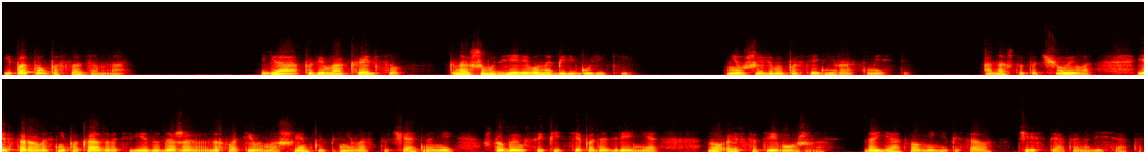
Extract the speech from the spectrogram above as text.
и потом послать за мной. Я повела к Эльсу, к нашему дереву на берегу реки. Неужели мы последний раз вместе? Она что-то чуяла. Я старалась не показывать виду, даже захватила машинку и принялась стучать на ней, чтобы усыпить все подозрения. Но Эльса тревожилась. Да я от волнения писала через пятое на десятое.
